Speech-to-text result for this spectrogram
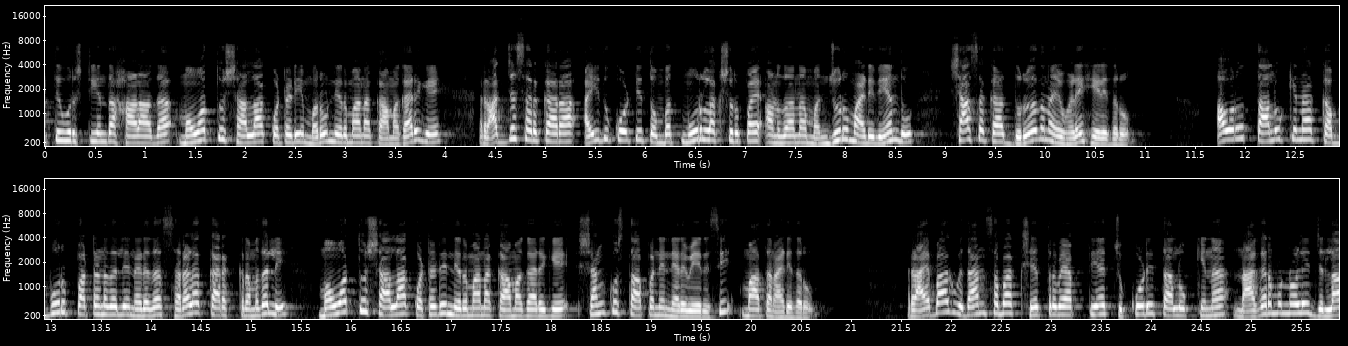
ಅತಿವೃಷ್ಟಿಯಿಂದ ಹಾಳಾದ ಮೂವತ್ತು ಶಾಲಾ ಕೊಠಡಿ ಮರು ನಿರ್ಮಾಣ ಕಾಮಗಾರಿಗೆ ರಾಜ್ಯ ಸರ್ಕಾರ ಐದು ಕೋಟಿ ತೊಂಬತ್ತ್ಮೂರು ಲಕ್ಷ ರೂಪಾಯಿ ಅನುದಾನ ಮಂಜೂರು ಮಾಡಿದೆ ಎಂದು ಶಾಸಕ ದುರ್ಯೋಧನ ಐಹೊಳೆ ಹೇಳಿದರು. ಅವರು ತಾಲೂಕಿನ ಕಬ್ಬೂರು ಪಟ್ಟಣದಲ್ಲಿ ನಡೆದ ಸರಳ ಕಾರ್ಯಕ್ರಮದಲ್ಲಿ ಮೂವತ್ತು ಶಾಲಾ ಕೊಠಡಿ ನಿರ್ಮಾಣ ಕಾಮಗಾರಿಗೆ ಶಂಕುಸ್ಥಾಪನೆ ನೆರವೇರಿಸಿ ಮಾತನಾಡಿದರು. ರಾಯಬಾಗ್ ವಿಧಾನಸಭಾ ಕ್ಷೇತ್ರ ವ್ಯಾಪ್ತಿಯ ಚುಕ್ಕೋಡಿ ತಾಲೂಕಿನ ನಾಗರಮುನ್ನೋಳಿ ಜಿಲ್ಲಾ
